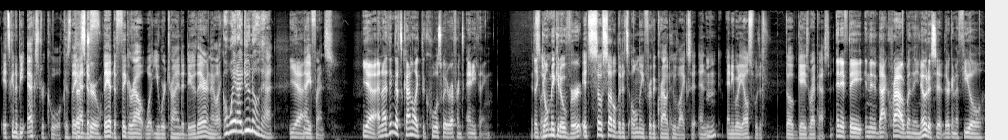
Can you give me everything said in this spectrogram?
it's gonna be extra cool because they That's had to true. they had to figure out what you were trying to do there, and they're like, "Oh wait, I do know that." Yeah. Now you're friends. Yeah, and I think that's kind of like the coolest way to reference anything. like, like- don't make it overt. it's so subtle that it's only for the crowd who likes it, and Mm-hmm. anybody else will just they'll gaze right past it. and if they in that crowd when they notice it, they're gonna feel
